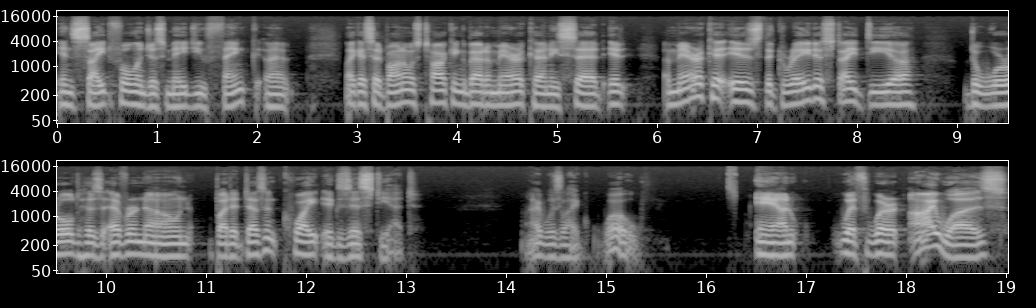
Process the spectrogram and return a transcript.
insightful and just made you think. Uh, like I said, Bono was talking about America, and he said, "It America is the greatest idea the world has ever known, but it doesn't quite exist yet." I was like, "Whoa!" And with where I was,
